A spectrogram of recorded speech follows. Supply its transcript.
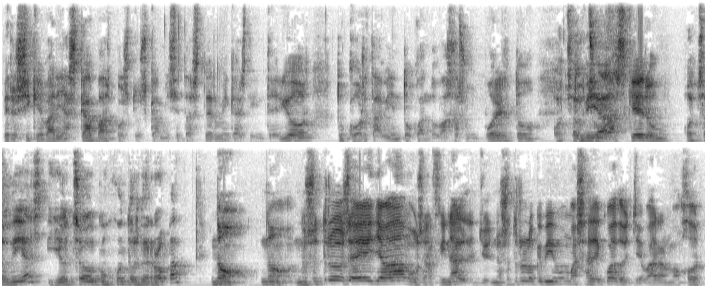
pero sí que varias capas, pues tus camisetas térmicas de interior, tu cortaviento cuando bajas un puerto, ocho días, ¿Ocho días y ocho conjuntos de ropa? No, no. Nosotros eh, llevábamos, al final, nosotros lo que vimos más adecuado es llevar a lo mejor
